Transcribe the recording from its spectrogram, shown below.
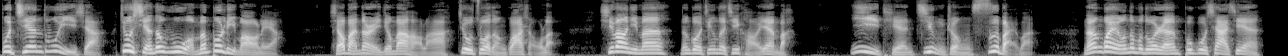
不监督一下，就显得我们不礼貌了呀。小板凳已经搬好了啊，就坐等瓜熟了。希望你们能够经得起考验吧。一天净挣四百万，难怪有那么多人不顾下线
